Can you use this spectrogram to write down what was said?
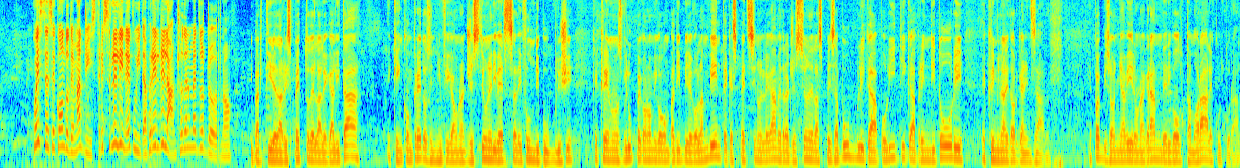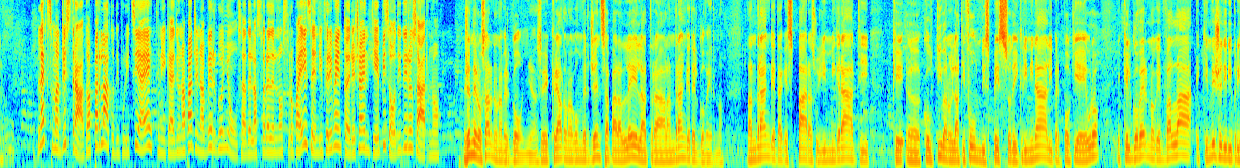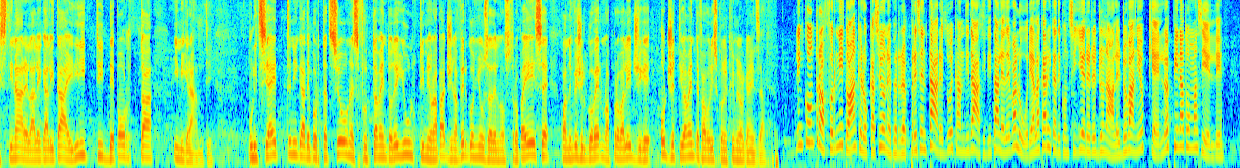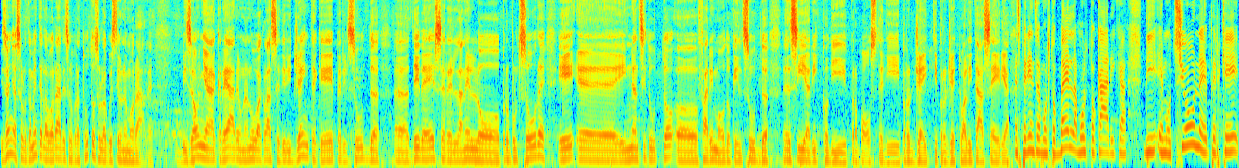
Queste secondo De Magistris le linee guida per il rilancio del mezzogiorno. Partire dal rispetto della legalità che in concreto significa una gestione diversa dei fondi pubblici che creino uno sviluppo economico compatibile con l'ambiente, che spezzino il legame tra gestione della spesa pubblica, politica, prenditori e criminalità organizzata. E poi bisogna avere una grande rivolta morale e culturale. L'ex magistrato ha parlato di pulizia etnica e di una pagina vergognosa della storia del nostro paese in riferimento ai recenti episodi di Rosarno. La vicenda di Rosarno è una vergogna, si è creata una convergenza parallela tra l'andrangheta e il governo. L'andrangheta che spara sugli immigrati che eh, coltivano i latifondi spesso dei criminali per pochi euro e che il governo che va là e che invece di ripristinare la legalità e i diritti deporta i migranti. Pulizia etnica, deportazione, sfruttamento degli ultimi, una pagina vergognosa del nostro paese, quando invece il governo approva leggi che oggettivamente favoriscono il crimine organizzato. L'incontro ha fornito anche l'occasione per presentare due candidati d'Italia dei Valori alla carica di consigliere regionale Giovanni Occhiello e Pina Tommasielli. Bisogna assolutamente lavorare soprattutto sulla questione morale, bisogna creare una nuova classe dirigente che per il Sud eh, deve essere l'anello propulsore e eh, innanzitutto eh, fare in modo che il Sud sia ricco di proposte, di progetti, progettualità seria. Esperienza molto bella, molto carica di emozione perché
